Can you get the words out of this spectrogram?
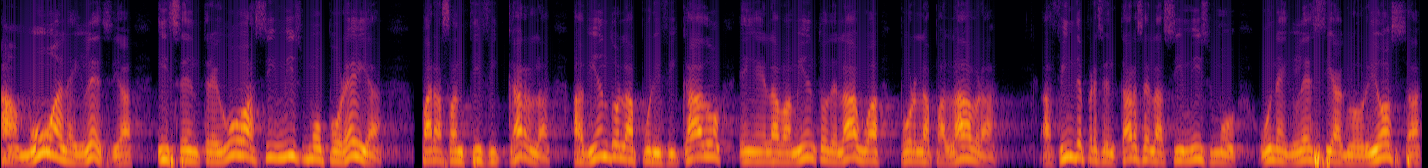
amó a la iglesia y se entregó a sí mismo por ella para santificarla, habiéndola purificado en el lavamiento del agua por la palabra, a fin de presentársela a sí mismo una iglesia gloriosa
